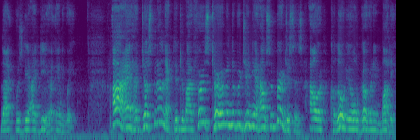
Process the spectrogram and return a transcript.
That was the idea anyway. I had just been elected to my first term in the Virginia House of Burgesses, our colonial governing body.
